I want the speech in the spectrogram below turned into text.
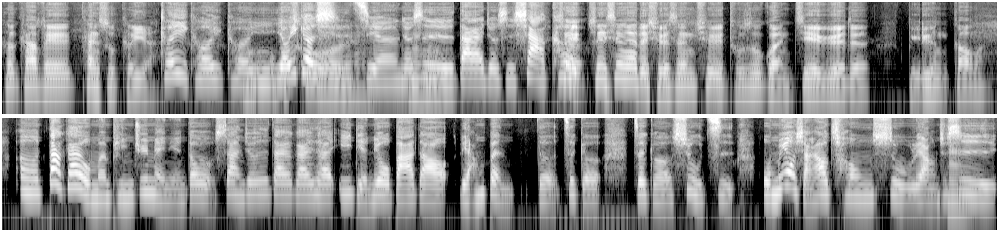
喝咖啡看书可以啊，可以可以可以，有一个时间就是大概就是下课，所以现在的学生去图书馆借阅的比率很高吗？嗯，大概我们平均每年都有上，就是大概在一点六八到两本。的这个这个数字，我没有想要冲数量，就是。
